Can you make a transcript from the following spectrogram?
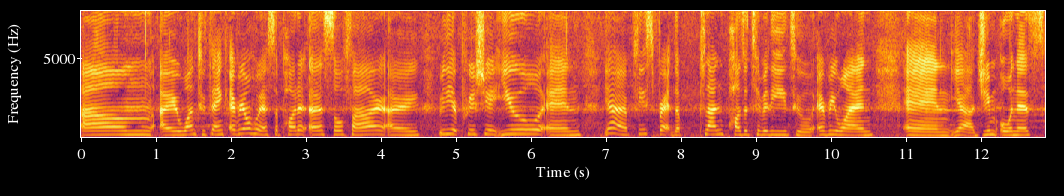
Um, I want to thank everyone who has supported us so far. I really appreciate you. And yeah, please spread the plant positivity to everyone. And yeah, gym owners,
